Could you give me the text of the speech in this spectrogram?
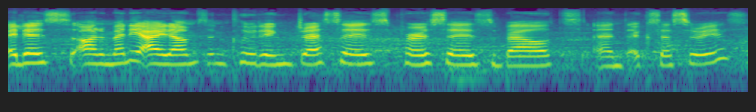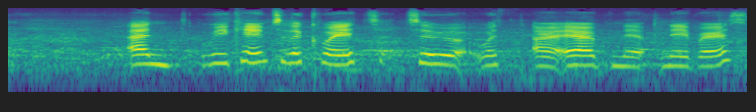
It is on many items, including dresses, purses, belts, and accessories. And we came to the Kuwait to, with our Arab neighbors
